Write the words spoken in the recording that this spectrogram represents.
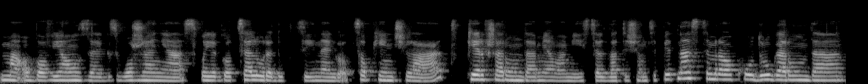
ma obowiązek złożenia swojego celu redukcyjnego co pięć lat. Pierwsza runda miała miejsce w 2015 roku, druga runda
